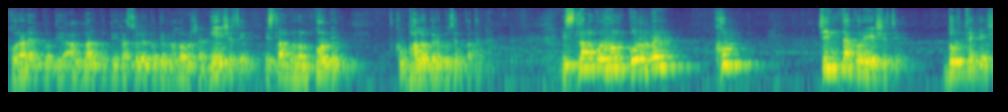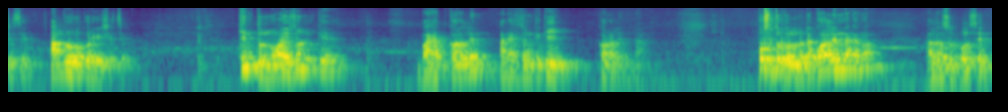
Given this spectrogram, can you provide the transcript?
কোরআনের প্রতি, আল্লাহর প্রতি, রাসুলের প্রতি ভালোবাসা নিয়ে এসেছে। ইসলাম গ্রহণ করবে। খুব ভালো করে বুঝেন কথাটা। ইসলাম গ্রহণ করবে, খুব চিন্তা করে এসেছে। দূর থেকে এসেছে, আগ্রহ করে এসেছে। কিন্তু নয় জনকে বায়াত করালেন আর একজনকে কি? করালেন না। প্রস্তুত করল, এটা করালেন না কেন? আল্লাহ রসুল বলছেন,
